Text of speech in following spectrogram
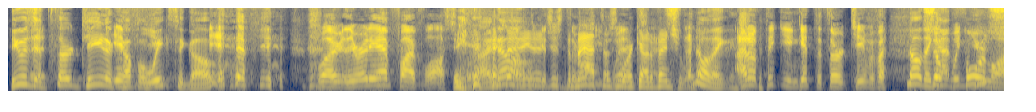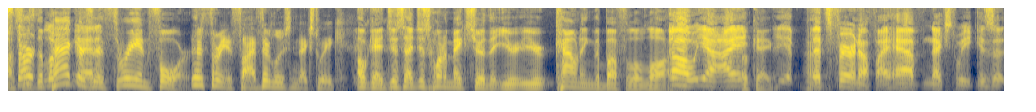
he was at thirteen a If couple you- weeks ago. If you, well, they already have five losses. I know. Yeah, Get just the math doesn't wins. work out eventually. No, they I don't think you can get to 13 with no, they so got four losses. The Packers are it- three and four. They're three and five. They're losing next week. Okay, just I just want to make sure that you're you're counting the Buffalo loss. Oh yeah, I Okay. yeah, that's fair enough. I have next week is a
